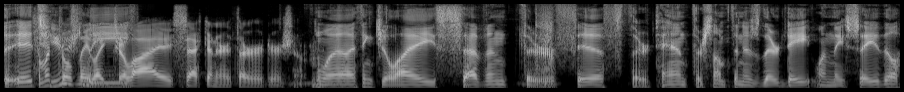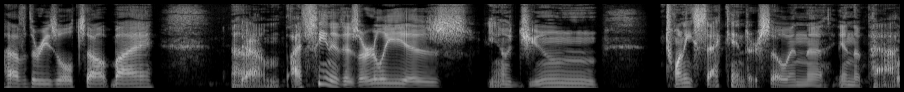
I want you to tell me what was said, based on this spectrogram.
It's Someone usually told me like July second or third or something. Well, I think July 7th or 5th or 10th or something is their date when they say they'll have the results out by. Yeah. Um, I've seen it as early as, you know, June 22nd or so in the in the past.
